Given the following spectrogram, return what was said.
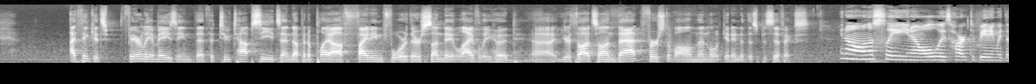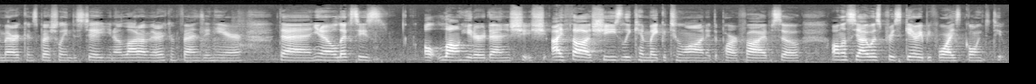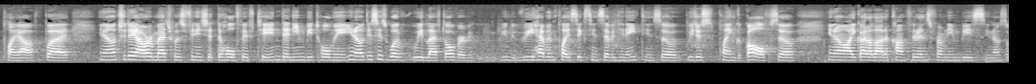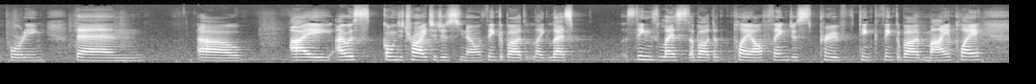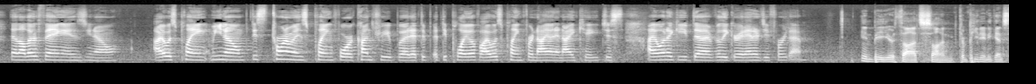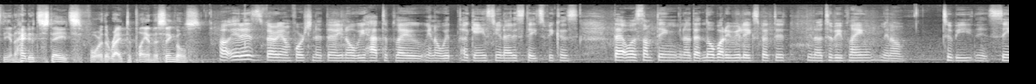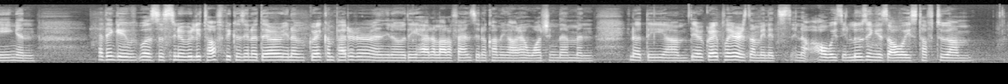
I think it's fairly amazing that the two top seeds end up in a playoff fighting for their Sunday livelihood. Uh, your thoughts on that, first of all, and then we'll get into the specifics. You know, honestly, you know, always hard to beating with Americans, especially in the state. You know, a lot of American fans in here. Then, you know, Lexi's long hitter, then she, she, I thought she easily can make a two on at the par five. So honestly, I was pretty scary before I was going to t- play off. But you know, today our match was finished at the hole 15. Then Inbee told me, you know, this is what we left over. We, haven't played 16, 17, 18, so we just playing the golf. So you know, I got a lot of confidence from Inbee's, you know, supporting. Then uh, I I was going to try to just you know think about like less think less about the playoff thing, just prove think think about my play. Then other thing is, you know, I was playing. You know, this tournament is playing for country, but at the at the playoff, I was playing for Nayeon and IK. Just I want to give the really great energy for them. Inbee, your thoughts on competing against the United States for the right to play in the singles? Well, it is very unfortunate that you know we had to play you know with against the United States because that was something you know that nobody really expected you know to be playing you know to be seeing and I think it was just you know really tough because you know they're you know a great competitor and you know they had a lot of fans you know coming out and watching them and you know they um, they're great players. I mean it's you know always losing is always tough to um,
